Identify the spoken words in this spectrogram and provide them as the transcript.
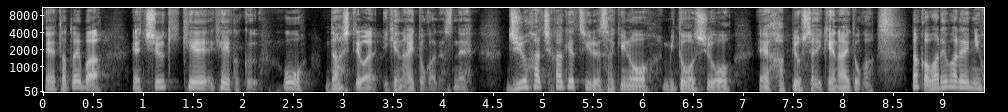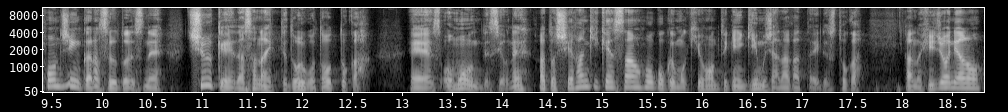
例えば、中期計画を出してはいけないとかですね、18ヶ月より先の見通しを発表しちゃいけないとか、なんか我々日本人からするとですね、中継出さないってどういうこととか、えー、思うんですよね。あと四半期決算報告も基本的に義務じゃなかったりですとか、あの非常にあの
